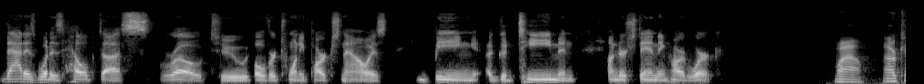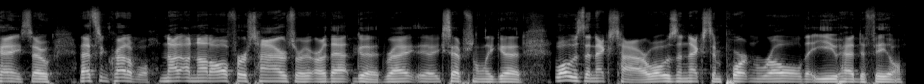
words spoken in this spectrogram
that is what has helped us grow to over 20 parks now is being a good team and understanding hard work. Wow. Okay, so that's incredible. Not not all first hires are, are that good, right? Exceptionally good. What was the next hire? What was the next important role that you had to fill?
